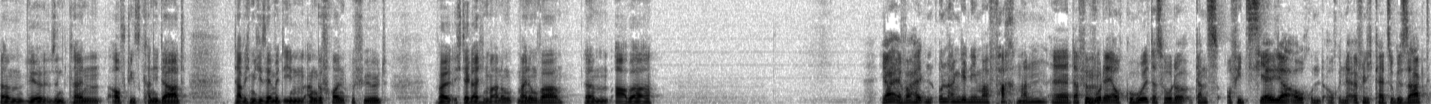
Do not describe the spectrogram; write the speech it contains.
ähm, wir sind kein Aufstiegskandidat. Da habe ich mich sehr mit ihnen angefreundet gefühlt, weil ich der gleichen Meinung, Meinung war. Ähm, aber Ja, er war halt ein unangenehmer Fachmann. Äh, dafür wurde er auch geholt. Das wurde ganz offiziell ja auch und auch in der Öffentlichkeit so gesagt.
